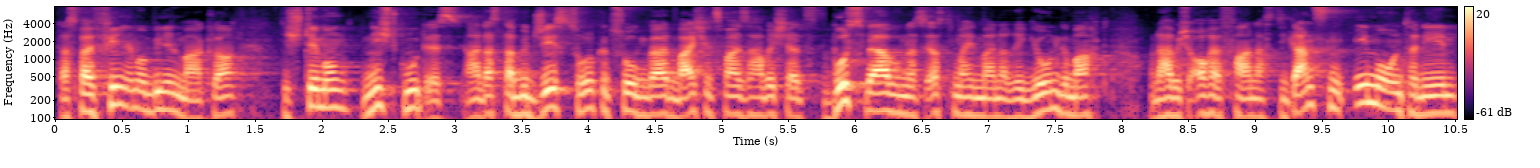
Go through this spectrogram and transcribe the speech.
dass bei vielen Immobilienmaklern die Stimmung nicht gut ist. Ja, dass da Budgets zurückgezogen werden. Beispielsweise habe ich jetzt Buswerbung das erste Mal in meiner Region gemacht. Und da habe ich auch erfahren, dass die ganzen Immo-Unternehmen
